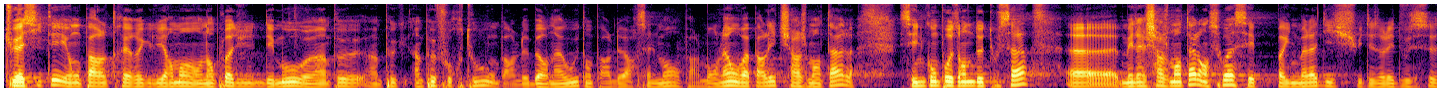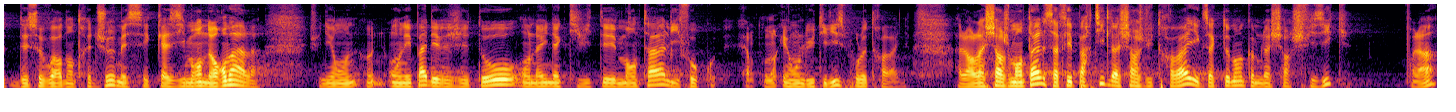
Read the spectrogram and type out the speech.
tu, as cité, et on parle très régulièrement, on emploie des mots euh, un peu, un, peu, un peu fourre-tout. On parle de burn-out, on parle de harcèlement. On parle, bon, là, on va parler de charge mentale. C'est une composante de tout ça. Euh, mais la charge mentale, en soi, c'est pas une maladie. Je suis désolé de vous décevoir d'entrée de jeu, mais c'est quasiment normal. Je veux dire, on n'est pas des végétaux, on a une activité mentale, il faut, et on l'utilise pour le travail. Alors la charge mentale, ça fait partie de la charge du travail, exactement comme la charge physique. Voilà.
